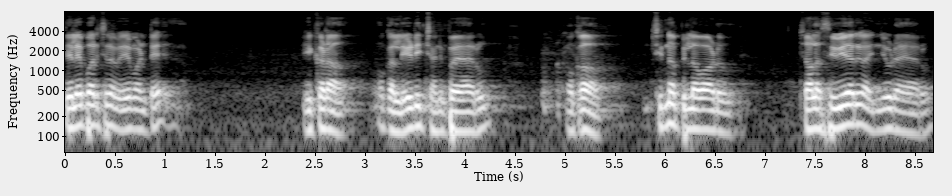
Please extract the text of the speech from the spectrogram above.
తెలియపరచడం ఏమంటే ఇక్కడ ఒక లేడీ చనిపోయారు. ఒక చిన్న పిల్లవాడు చాలా సివియర్గా ఇంజ్యూర్డ్ అయ్యారు.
